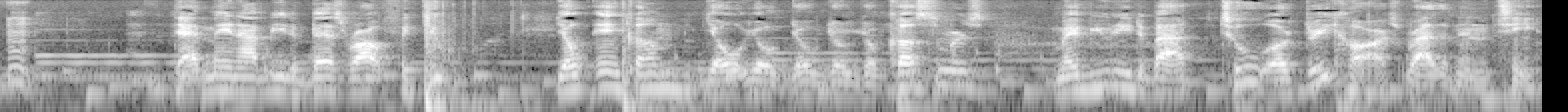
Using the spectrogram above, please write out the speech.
mm. that may not be the best route for you your income your your your your, your customers maybe you need to buy two or three cars rather than a 10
